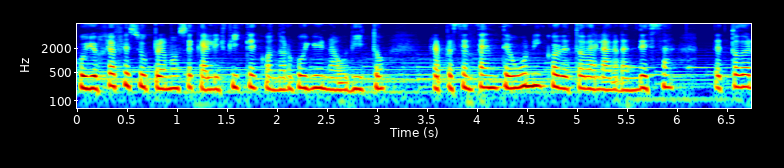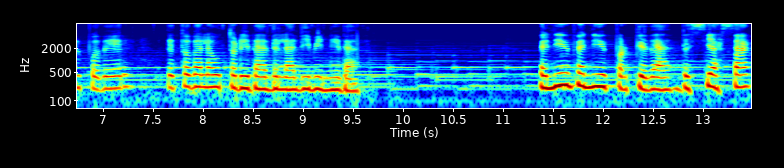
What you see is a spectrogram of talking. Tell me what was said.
cuyo jefe supremo se califique con orgullo inaudito, representante único de toda la grandeza, de todo el poder, de toda la autoridad de la divinidad. Venid, venid por piedad, decía Zag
